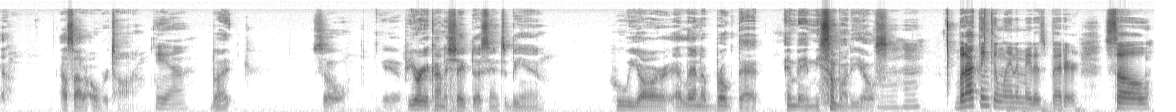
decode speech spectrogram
outside of overtime. Yeah. But so yeah, Peoria kind of shaped us into being who we are. Atlanta broke that and made me somebody else. hmm But I think Atlanta made us better. So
